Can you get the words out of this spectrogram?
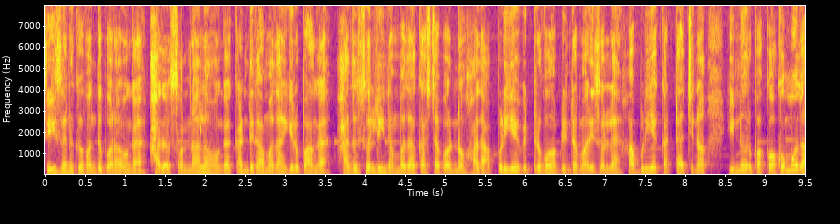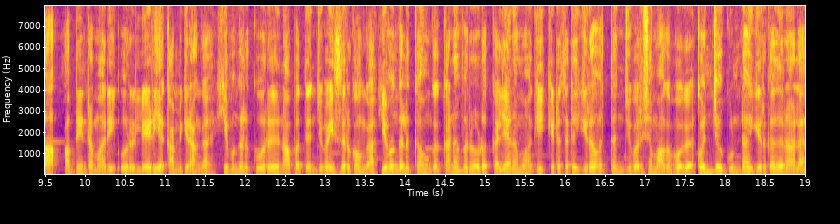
சீசனுக்கு வந்து போறவங்க. அதை சொன்னாலும் அவங்க கண்டுக்காம தான் இருப்பாங்க. அது சொல்லி நம்ம தான் கஷ்டப்படணும். அதை அப்படியே விட்டுருவோம் அப்படின்ற மாதிரி சொல்ல அப்படியே கட்டாச்சுன்னா இன்னொரு பக்கம் குமுதா அப்படின்ற மாதிரி ஒரு லேடியை காமிக்கிறாங்க. இவங்களுக்கு ஒரு நாற்பத்தஞ்சு வயசு இருக்கவங்க இவங்களுக்கு அவங்க கணவரோட கல்யாணமாகி கிட்டத்தட்ட இருபத்தஞ்சு வருஷம் ஆக போது கொஞ்சம் குண்டா இருக்கிறதுனால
